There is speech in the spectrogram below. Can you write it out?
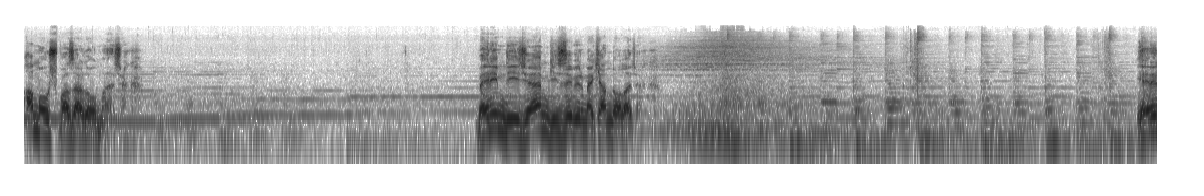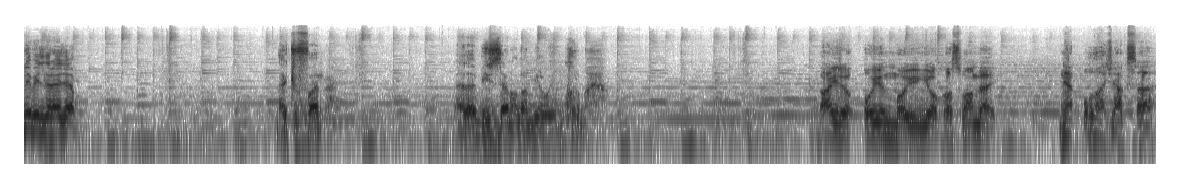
Ama uç pazarda olmayacak. Benim diyeceğim gizli bir mekanda olacak. Yerini bildireceğim. Ne küffar ne de bizden olan bir oyun kurmaya. Ayrı oyun boyun yok Osman Bey. Ne olacaksa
